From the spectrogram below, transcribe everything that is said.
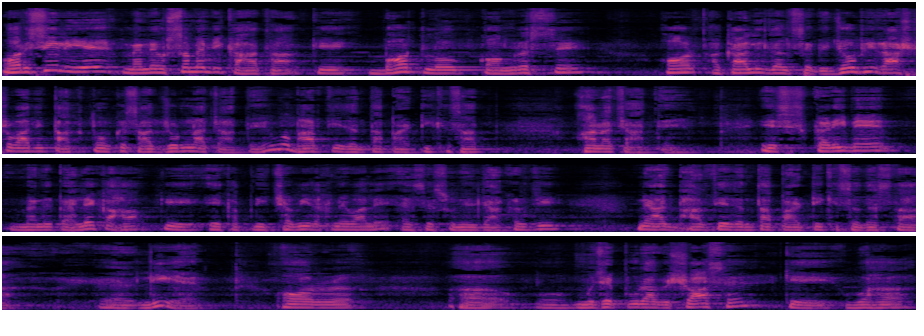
और इसीलिए मैंने उस समय भी कहा था कि बहुत लोग कांग्रेस से और अकाली दल से भी, जो भी राष्ट्रवादी ताकतों के साथ जुड़ना चाहते हैं, वो भारतीय जनता पार्टी के साथ आना चाहते हैं। इस कड़ी में मैंने पहले कहा कि एक अपनी छवि रखने वाले ऐसे सुनील जाखड़ जी ने आज भारतीय जनता पार्टी की सदस्यता ली है। और मुझे पूरा विश्वास है कि वह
